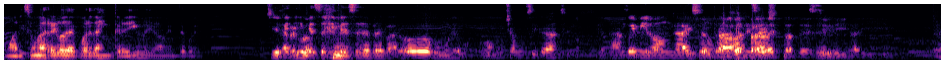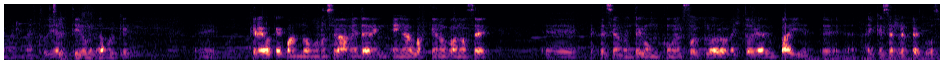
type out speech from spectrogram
Omar hizo un arreglo de cuerdas increíble y obviamente pues... Sí, el arreglo. Y que, se, y que se preparó, como que buscó mucha música sí. de tango sí. y milonga, hizo un trabajo de estas de sí. CDs ahí, me, me, estudié el estilo, ¿verdad? Porque eh, creo que cuando uno se va a meter en, en aguas que no conoce, eh, especialmente con, con el folclore o la historia de un país, este, hay que ser respetuoso.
